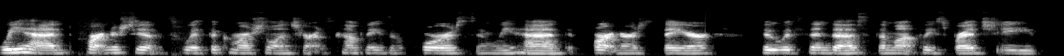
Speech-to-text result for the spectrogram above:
We had partnerships with the commercial insurance companies, of course, and we had partners there who would send us the monthly spreadsheets,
